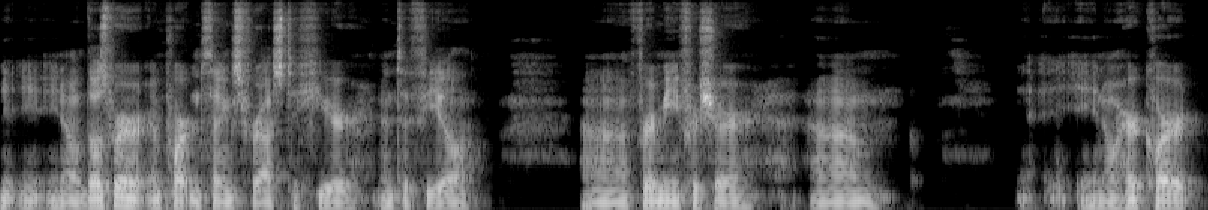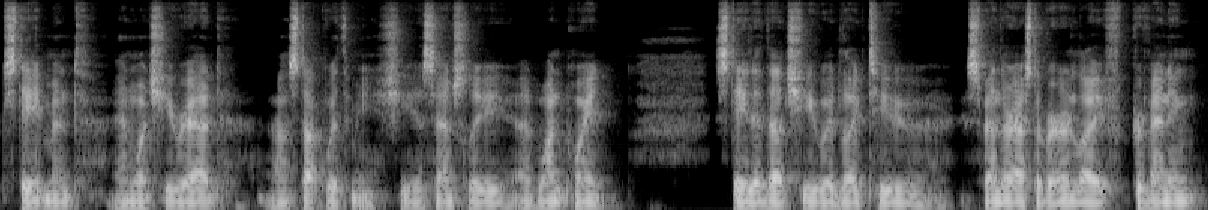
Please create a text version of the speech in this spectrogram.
you know, those were important things for us to hear and to feel. Uh, for me, for sure. Um, you know, her court statement and what she read uh, stuck with me. She essentially, at one point, stated that she would like to spend the rest of her life preventing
